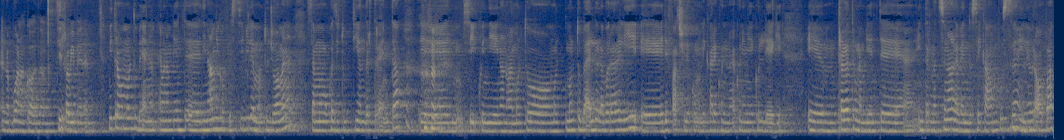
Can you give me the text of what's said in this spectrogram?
è una buona cosa, ti sì. trovi bene? Mi trovo molto bene, è un ambiente dinamico, flessibile, molto giovane, siamo quasi tutti under 30 e, sì, quindi no, no, è molto, molto, molto bello lavorare lì ed è facile comunicare con, con i miei colleghi. E, tra l'altro è un ambiente internazionale, avendo sei campus in. Europa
